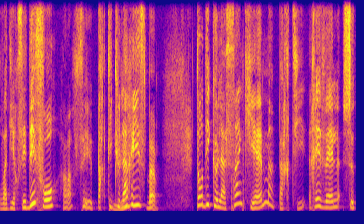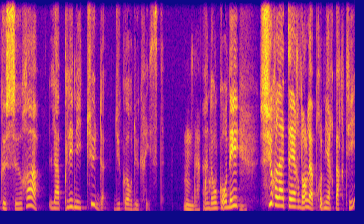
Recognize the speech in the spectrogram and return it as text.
on va dire, ses défauts, hein, ses particularismes. Tandis que la cinquième partie révèle ce que sera la plénitude du corps du Christ. Mhm, Hein, donc, on est sur la terre dans la première partie,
